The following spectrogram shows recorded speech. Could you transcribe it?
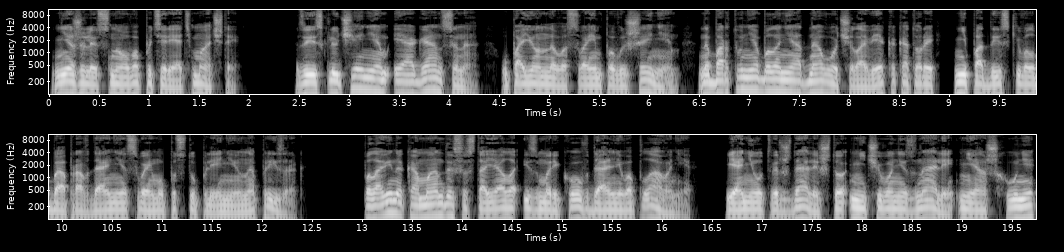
нежели снова потерять мачты. За исключением Иогансена, упоенного своим повышением, на борту не было ни одного человека, который не подыскивал бы оправдания своему поступлению на призрак. Половина команды состояла из моряков дальнего плавания, и они утверждали, что ничего не знали ни о шхуне,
